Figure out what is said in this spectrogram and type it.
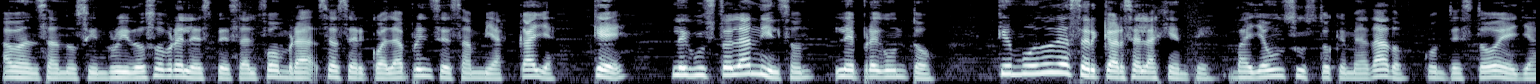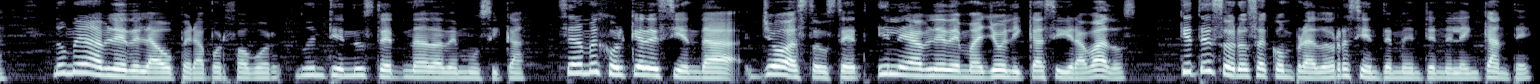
Avanzando sin ruido sobre la espesa alfombra, se acercó a la princesa Miakaya, que, ¿le gustó la Nilsson? le preguntó. ¿Qué modo de acercarse a la gente? Vaya un susto que me ha dado, contestó ella. No me hable de la ópera, por favor. No entiende usted nada de música. Será mejor que descienda yo hasta usted y le hable de mayólicas y grabados. ¿Qué tesoros ha comprado recientemente en el encante?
